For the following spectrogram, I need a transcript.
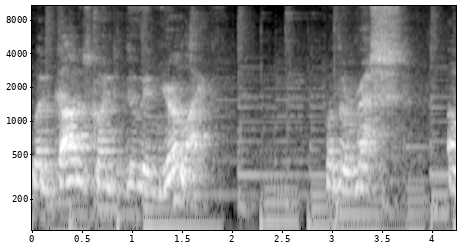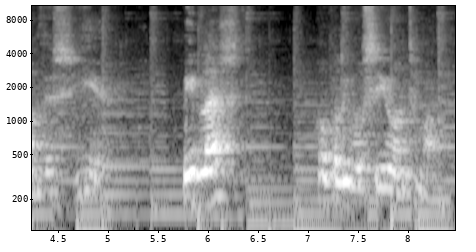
what God is going to do in your life for the rest of this year. Be blessed. Hopefully, we'll see you on tomorrow.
